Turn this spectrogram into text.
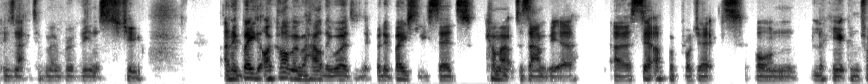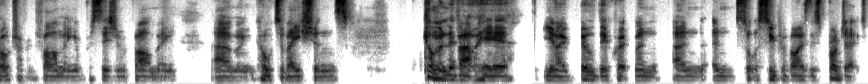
who's an active member of the institute and it I can't remember how they worded it, but it basically said, "Come out to Zambia, uh, set up a project on looking at controlled traffic farming and precision farming um, and cultivations. Come and live out here, you know, build the equipment and and sort of supervise this project."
